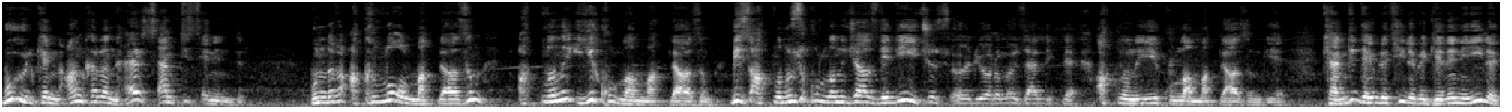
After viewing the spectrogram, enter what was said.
Bu ülkenin Ankara'nın her semti senindir. Bunlara akıllı olmak lazım. Aklını iyi kullanmak lazım. Biz aklımızı kullanacağız dediği için söylüyorum özellikle aklını iyi kullanmak lazım diye. Kendi devletiyle ve geleneğiyle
